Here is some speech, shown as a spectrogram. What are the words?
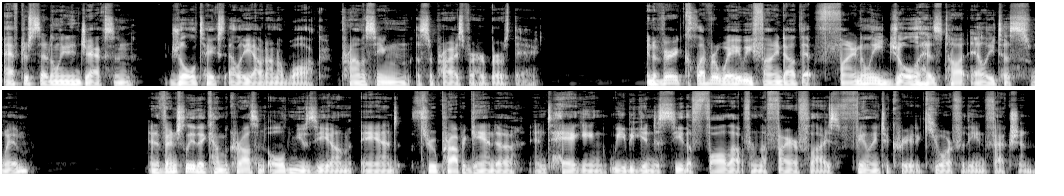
after settling in Jackson, Joel takes Ellie out on a walk, promising a surprise for her birthday. In a very clever way, we find out that finally Joel has taught Ellie to swim. And eventually they come across an old museum, and through propaganda and tagging, we begin to see the fallout from the fireflies failing to create a cure for the infection.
